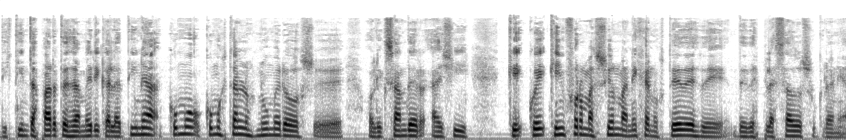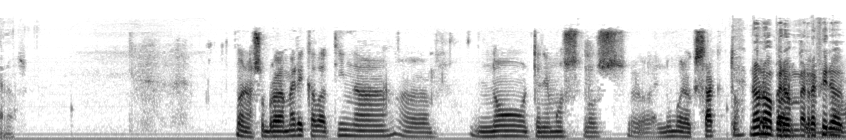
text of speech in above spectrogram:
distintas partes de América Latina. ¿Cómo, están los números, eh, Alexander, allí? ¿Qué, información manejan ustedes de, desplazados ucranianos? Bueno, sobre América Latina, eh, no tenemos los, eh, el número exacto. No, no, pero me refiero,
